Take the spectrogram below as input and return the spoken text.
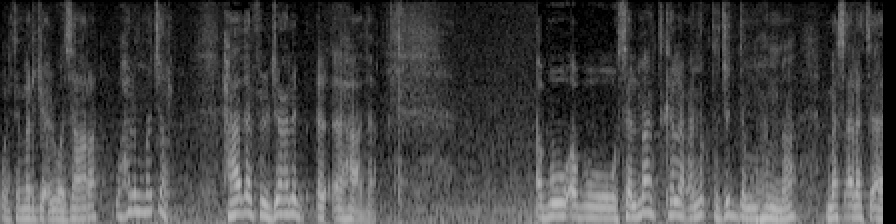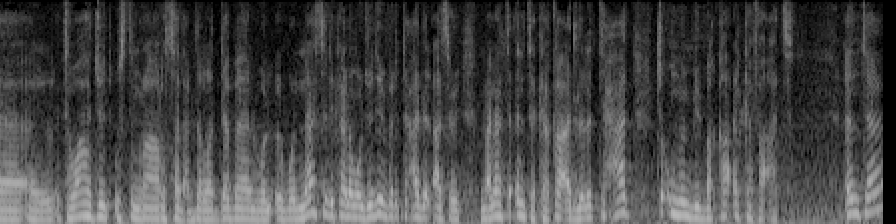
وأنت مرجع الوزارة وهلم جر هذا في الجانب آه، آه، هذا. أبو أبو سلمان تكلم عن نقطة جدا مهمة مسألة آه، التواجد واستمرار أستاذ عبد الله الدبل وال- والناس اللي كانوا موجودين في الاتحاد الآسيوي. معناته أنت كقائد للاتحاد تؤمن ببقاء الكفاءات. أنت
